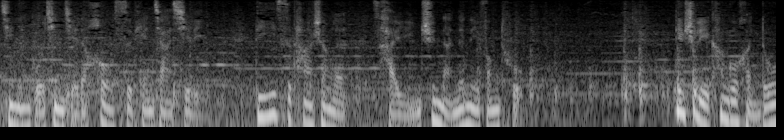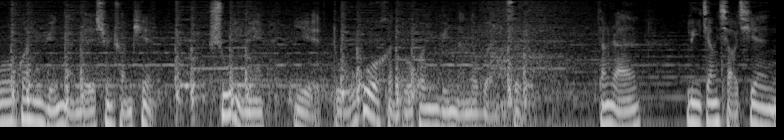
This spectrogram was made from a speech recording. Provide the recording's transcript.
今年国庆节的后四天假期里，第一次踏上了彩云之南的那方土。电视里看过很多关于云南的宣传片，书里面也读过很多关于云南的文字。当然，丽江小倩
